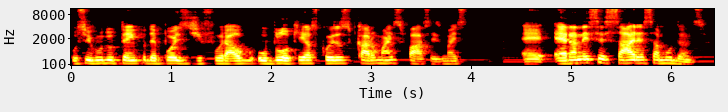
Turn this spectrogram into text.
O segundo tempo, depois de furar o, o bloqueio, as coisas ficaram mais fáceis, mas é, era necessária essa mudança.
